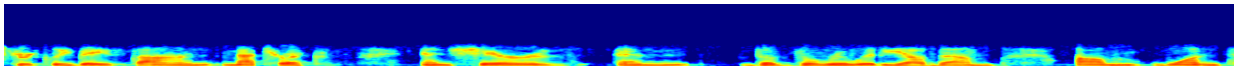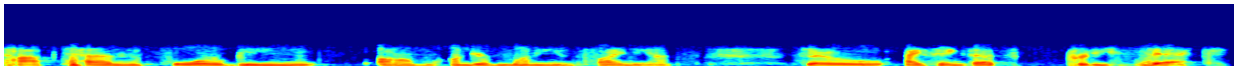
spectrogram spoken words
strictly based on metrics and shares and the virility of them, um, won top 10 for being um, under money and finance. So I think that's pretty sick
